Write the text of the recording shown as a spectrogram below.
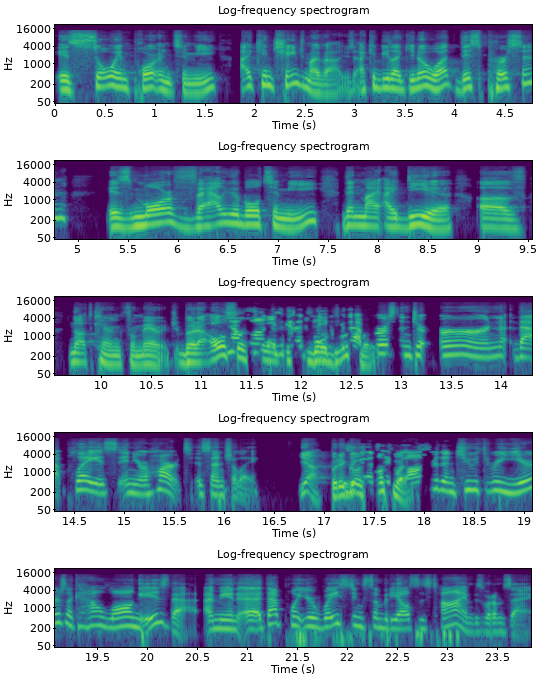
is so important to me, I can change my values. I can be like, you know what? This person is more valuable to me than my idea of not caring for marriage. But I also how long is it going to take for that person to earn that place in your heart, essentially? Yeah, but it is goes it. Longer than two, three years? Like, how long is that? I mean, at that point, you're wasting somebody else's time, is what I'm saying.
